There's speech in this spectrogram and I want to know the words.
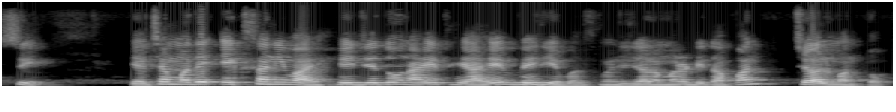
C याच्यामध्ये एक्स आणि वाय हे जे दोन आहेत हे आहे व्हेरिएबल्स म्हणजे ज्याला मराठीत आपण चल म्हणतो.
